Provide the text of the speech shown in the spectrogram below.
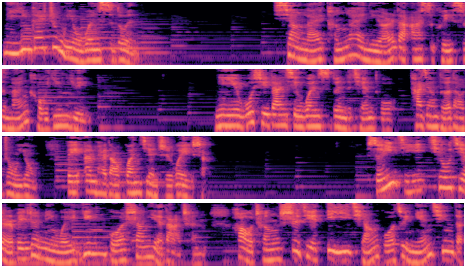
你应该重用温斯顿。向来疼爱女儿的阿斯奎斯满口应允。你无需担心温斯顿的前途，他将得到重用，被安排到关键职位上。随即，丘吉尔被任命为英国商业大臣，号称世界第一强国最年轻的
